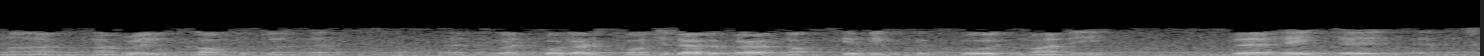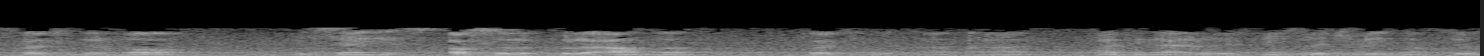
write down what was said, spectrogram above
I'm, I'm really confident that, that when, what I pointed out about not giving the good money, they're hated, and it's quoting the more, he's saying it's also the Kula Alma, quoting the, uh, I think that it means literally not to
